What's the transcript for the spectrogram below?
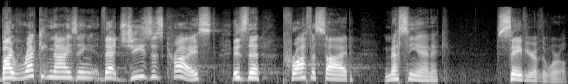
by recognizing that Jesus Christ is the prophesied messianic Savior of the world.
